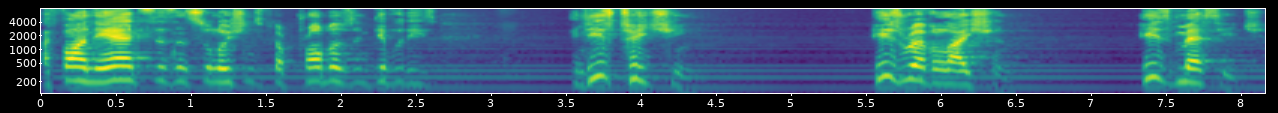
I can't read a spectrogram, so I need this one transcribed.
I find the answers and solutions for the problems and difficulties in His teaching, His revelation, His message.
